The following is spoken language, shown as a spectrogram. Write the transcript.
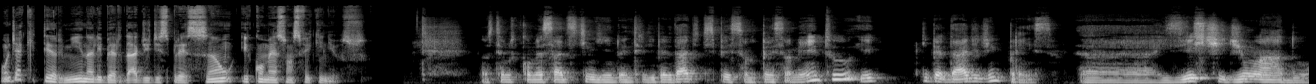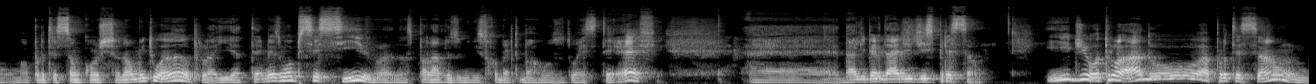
onde é que termina a liberdade de expressão e começam as fake news? Nós temos que começar distinguindo entre liberdade de expressão do pensamento e liberdade de imprensa. Uh, existe, de um lado, uma proteção constitucional muito ampla e até mesmo obsessiva, nas palavras do ministro Roberto Barroso do STF, uh, da liberdade de expressão. E, de outro lado, a proteção,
